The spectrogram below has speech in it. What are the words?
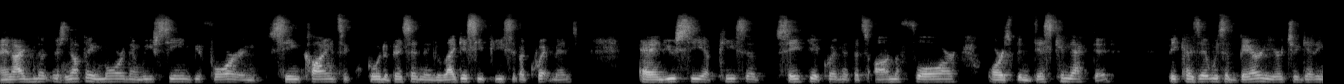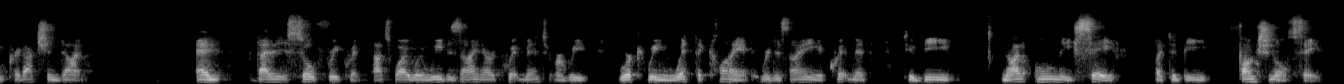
And I there's nothing more than we've seen before and seen clients go to visit a legacy piece of equipment and you see a piece of safety equipment that's on the floor or has been disconnected because it was a barrier to getting production done. And that is so frequent. That's why when we design our equipment or we working with the client, we're designing equipment to be not only safe, but to be functional safe,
